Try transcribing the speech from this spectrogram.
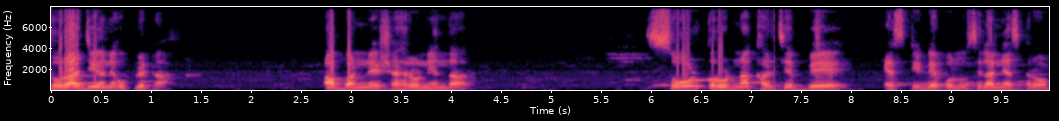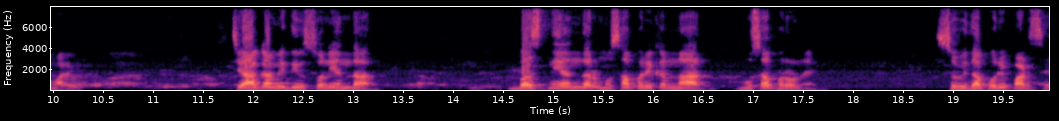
ધોરાજી અને ઉપલેટા આ બંને શહેરોની અંદર સોળ કરોડના ખર્ચે બે એસટી ડેપોનું શિલાન્યાસ કરવામાં આવ્યું. જે આગામી દિવસોની અંદર બસની અંદર મુસાફરી કરનાર મુસાફરોને સુવિધા પૂરી પાડશે,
